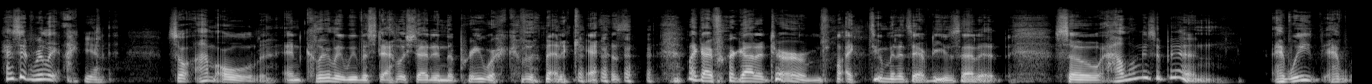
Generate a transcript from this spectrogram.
has it really? I, yeah, So I'm old, and clearly we've established that in the pre-work of the Metacast. like I forgot a term like two minutes after you said it. So how long has it been? Have we? Have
